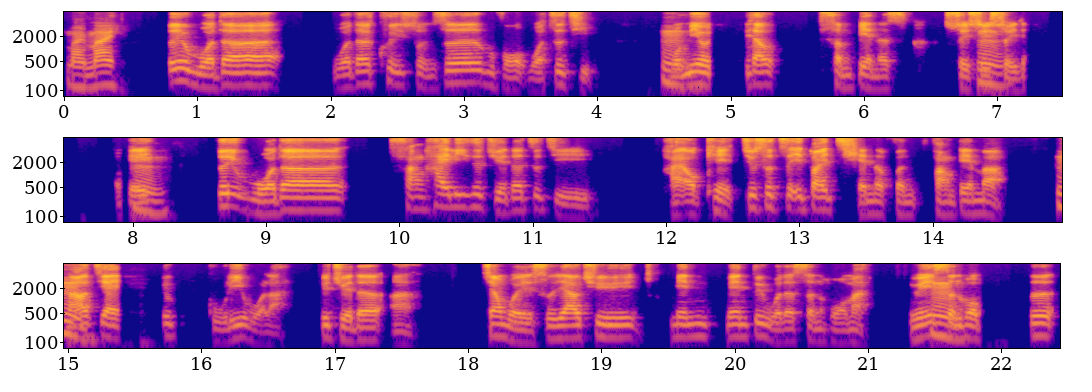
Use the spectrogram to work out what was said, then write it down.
买卖。所以我的我的亏损是我我自己，我没有到身边的谁谁谁的，OK。所以我的伤害力是觉得自己还 OK，就是这一段钱的分方便嘛，然后家就鼓励我了。就觉得啊，像我也是要去 面面对我的生活嘛，因为生活是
